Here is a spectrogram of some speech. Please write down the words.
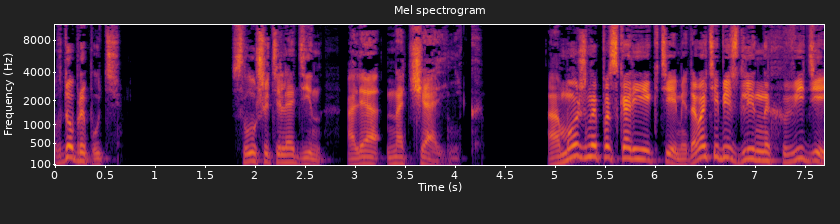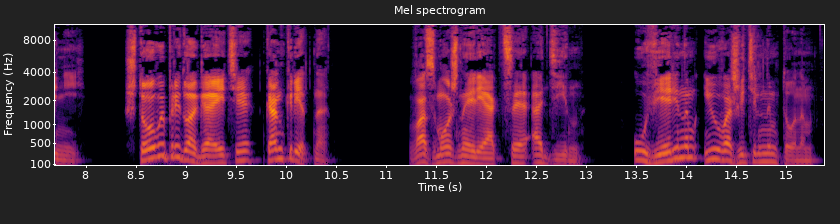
В добрый путь. Слушатель один, а начальник. А можно поскорее к теме, давайте без длинных введений. Что вы предлагаете конкретно? Возможная реакция один. Уверенным и уважительным тоном.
